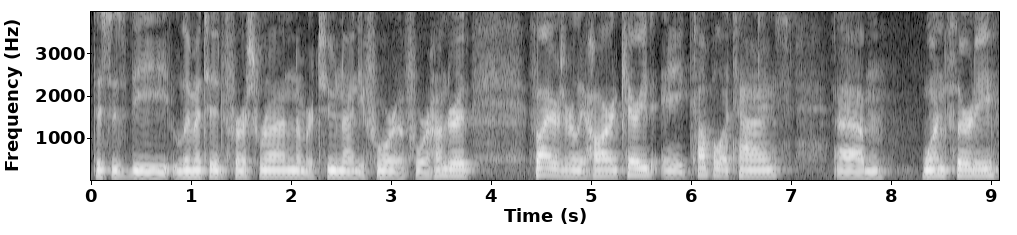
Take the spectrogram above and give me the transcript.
This is the limited first run, number 294 of 400. Fires really hard. Carried a couple of times. Um, 130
